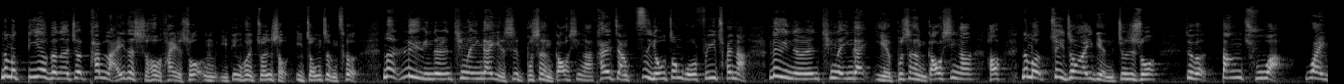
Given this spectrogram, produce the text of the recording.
那么第二个呢？就他来的时候，他也说，嗯，一定会遵守一中政策。那绿营的人听了，应该也是不是很高兴啊？他在讲自由中国 （Free China），绿营的人听了，应该也不是很高兴啊。好，那么最重要一点就是说，这个当初啊，外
